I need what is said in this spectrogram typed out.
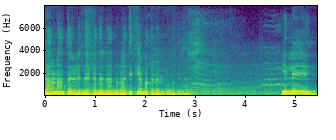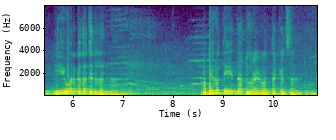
ಕಾರಣಾಂತರಗಳಿಂದ, ಯಾಕಂದರೆ ನಾನು ರಾಜಕೀಯ ಮಾತಾಡೋದಕ್ಕೆ ಹೋಗೋದಿಲ್ಲ. ಇಲ್ಲಿ ಈ ವರ್ಗದ ಜನರನ್ನು ಅಭಿವೃದ್ಧಿಯಿಂದ ದೂರ ಇಡುವಂಥ ಕೆಲಸ ನಡೆದಿದೆ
